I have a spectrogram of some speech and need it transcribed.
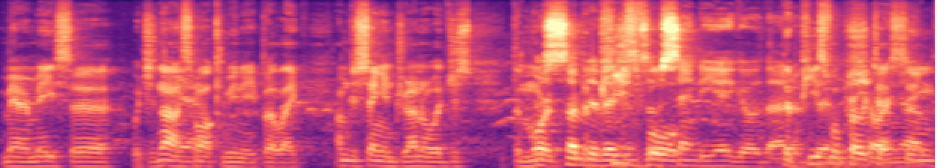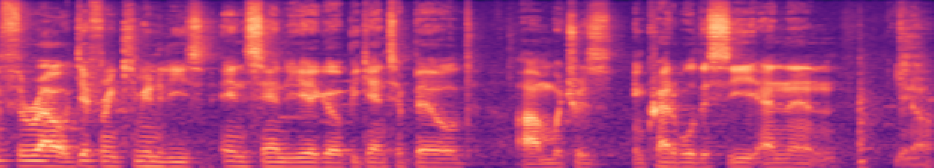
Mira Mesa, which is not a small community, but like I'm just saying in general, just the more More subdivisions the peaceful, of San Diego that the peaceful protesting throughout different communities in San Diego began to build, um, which was incredible to see. And then, you know,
